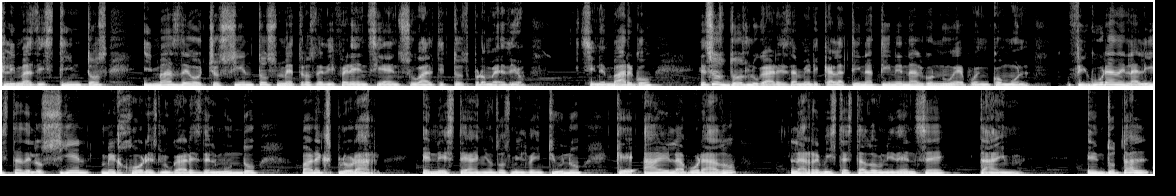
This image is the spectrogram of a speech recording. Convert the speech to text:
climas distintos y más de 800 metros de diferencia en su altitud promedio. Sin embargo, esos dos lugares de América Latina tienen algo nuevo en común. Figuran en la lista de los 100 mejores lugares del mundo para explorar en este año 2021 que ha elaborado la revista estadounidense Time. En total,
